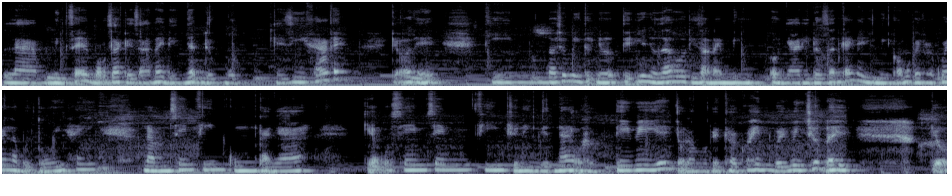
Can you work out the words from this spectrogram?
là mình sẽ bỏ ra cái giá này để nhận được một cái gì khác ấy kiểu như thế. Thì nói cho mình tự nhớ, tự nhiên nhớ ra thôi, thì dạo này mình ở nhà thì đợt giãn cách này thì mình có một cái thói quen là buổi tối hay nằm xem phim cùng cả nhà. Kiểu xem xem phim truyền hình Việt Nam ở TV ấy, kiểu là một cái thói quen với mình trước đây. Kiểu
